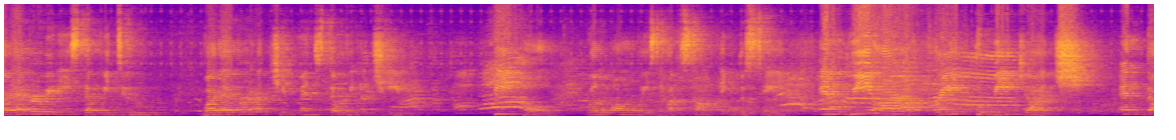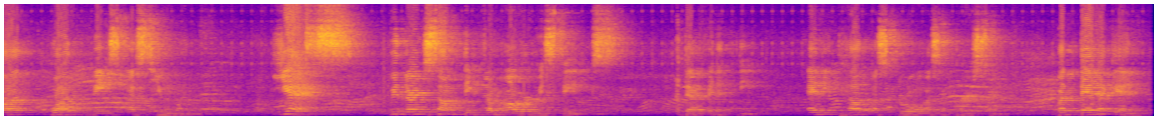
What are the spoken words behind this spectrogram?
Whatever it is that we do, whatever achievements that we achieve, people will always have something to say. And we are afraid to be judged. And that what makes us human. Yes, we learn something from our mistakes. Definitely. And it helped us grow as a person. But then again,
